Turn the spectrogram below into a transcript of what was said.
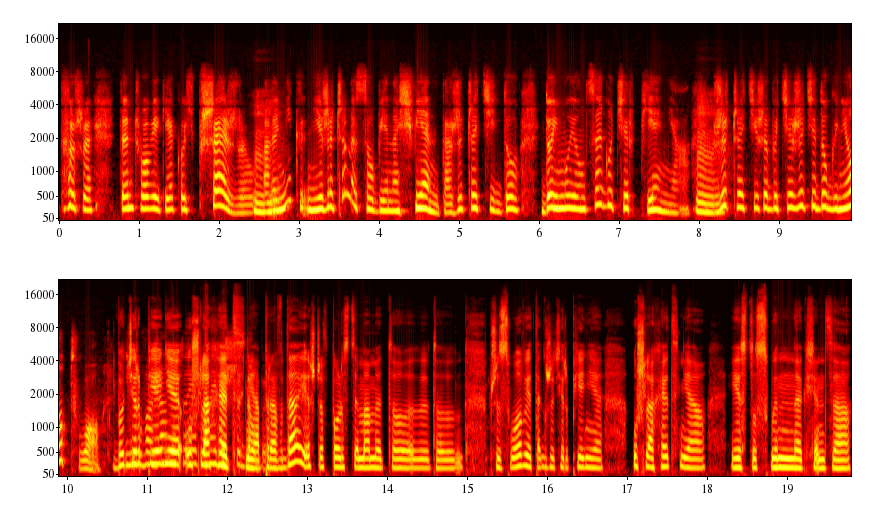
to, że ten człowiek jakoś przeżył, Mhm. ale nikt, nie życzymy sobie na święta. Życzę ci do, dojmującego cierpienia. Mhm. Życzę ci, żeby cię życie dogniotło. Bo I cierpienie uszlachetnia, prawda? Jeszcze w Polsce mamy to, to przysłowie, także cierpienie uszlachetnia. Jest to słynne księdza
